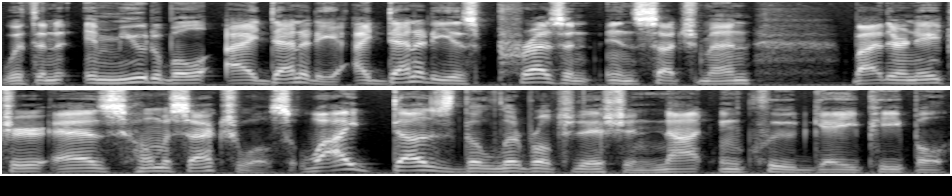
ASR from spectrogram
with an immutable identity. Identity is present in such men by their nature as homosexuals. Why does the liberal tradition not include gay people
